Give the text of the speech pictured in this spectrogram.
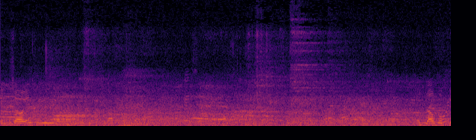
Ik zou even uw Het blauw dopje.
